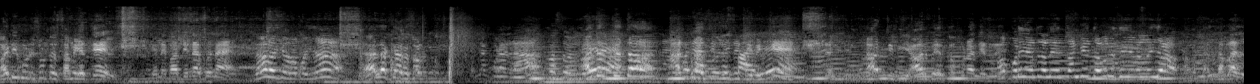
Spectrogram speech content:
மடிமுடி சுட்ட சமயத்தில். என்னை பார்த்து என்ன சொன்ன? வேலைக்கார பையன். சொல்லு அதற்குத்தான் நாட்டில் யாருமே இருக்கக்கூடாது அப்படி என்றால் என் தங்கை தவறு செய்யவில்லையா? நல்லவள்.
